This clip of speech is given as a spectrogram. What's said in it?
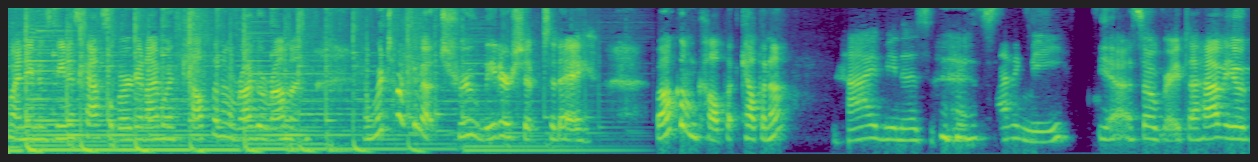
My name is Venus Castleberg and I'm with Kalpana Raguraman. And we're talking about true leadership today. Welcome, Kalp- Kalpana. Hi, Venus. Thanks for having me. Yeah, so great to have you.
